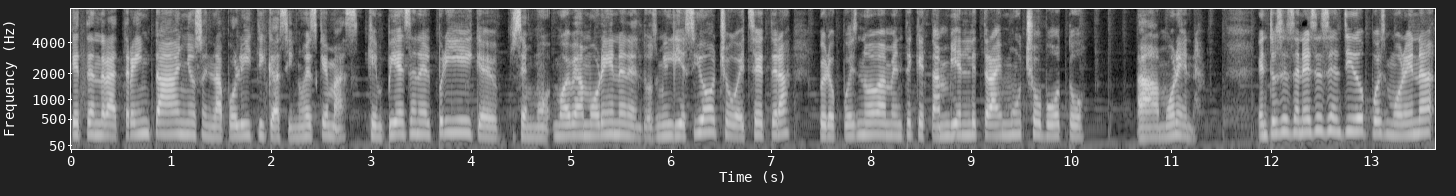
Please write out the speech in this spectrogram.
que tendrá 30 años en la política, si no es que más, que empieza en el PRI, que se mueve a Morena en el 2018, etcétera, pero pues nuevamente que también le trae mucho voto a Morena. Entonces, en ese sentido, pues Morena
